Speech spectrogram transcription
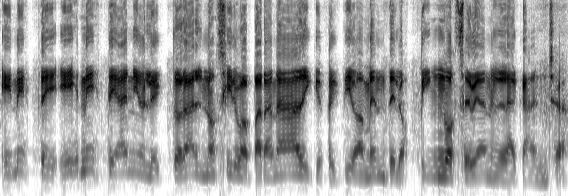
en este, en este año electoral no sirva para nada y que efectivamente los pingos se vean en la cancha?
